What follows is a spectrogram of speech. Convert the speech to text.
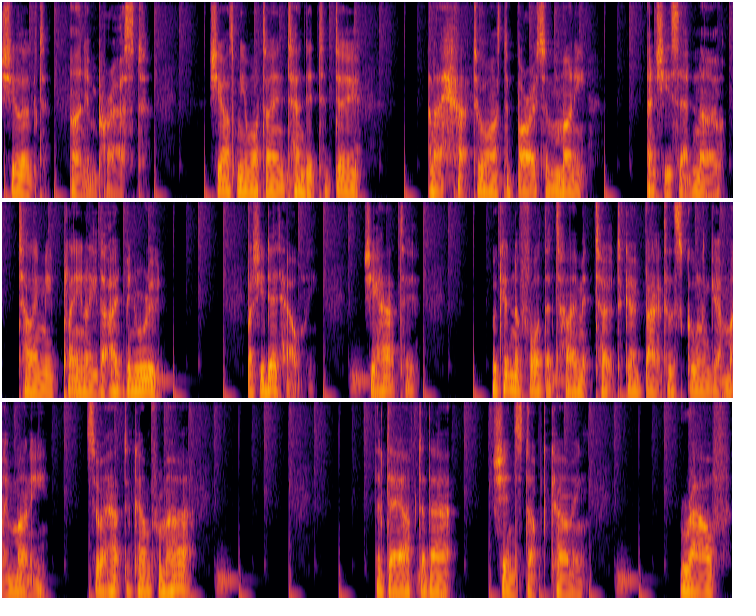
She looked unimpressed. She asked me what I intended to do, and I had to ask to borrow some money, and she said no, telling me plainly that I'd been rude. But she did help me. She had to. We couldn't afford the time it took to go back to the school and get my money, so it had to come from her. The day after that, Shin stopped coming. Ralph,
